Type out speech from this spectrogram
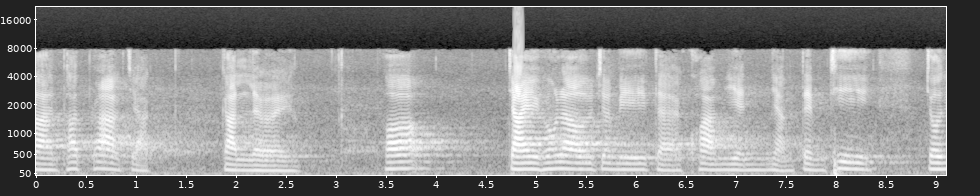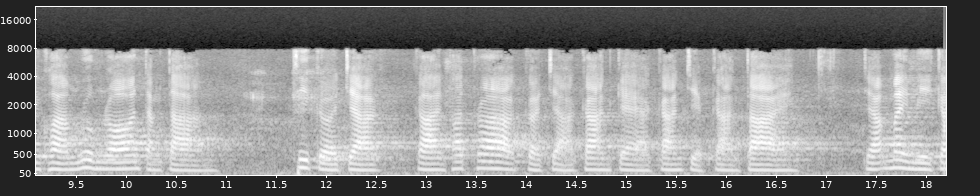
การพัดพรากจากกันเลย เพราะใจของเราจะมีแต่ความเย็นอย่างเต็มที่ จนความรุ่มร้อนต่างๆ ที่เกิดจาก การพัดพรากเกิดจากการแก่การเจ็บการตาย จะไม่มีก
